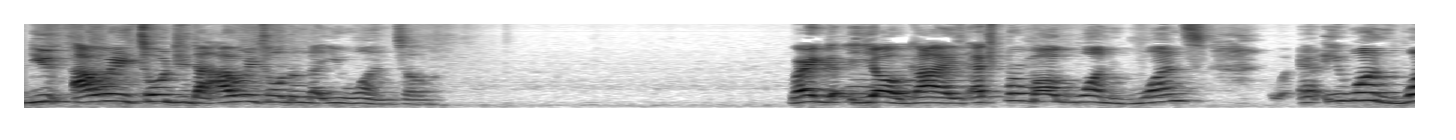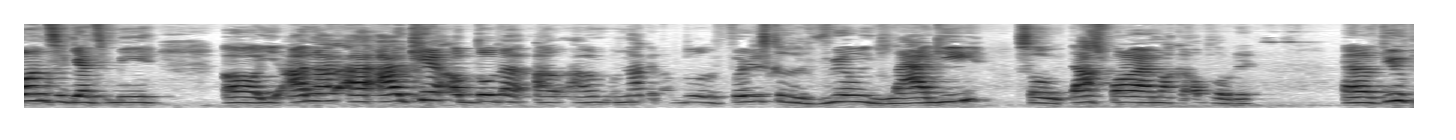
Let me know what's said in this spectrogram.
You. I already told you that. I already told them that you won. So. Right, yo, guys, Xpert Mog won once. He won once against me. Uh, yeah, I'm not. I, I can't upload that. I, I'm not gonna upload the footage because it's really laggy. So that's why I'm not gonna upload it. And if you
